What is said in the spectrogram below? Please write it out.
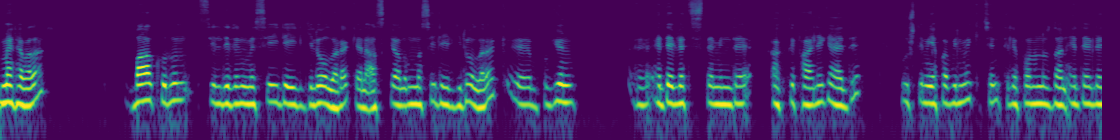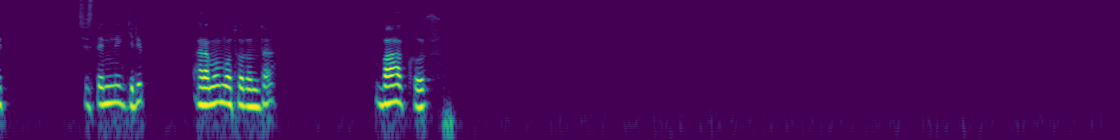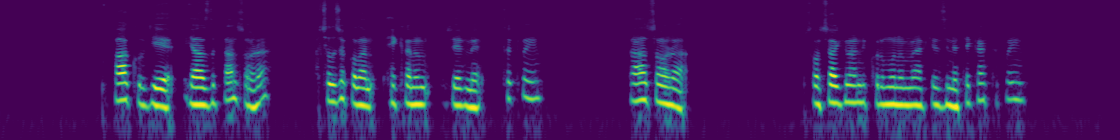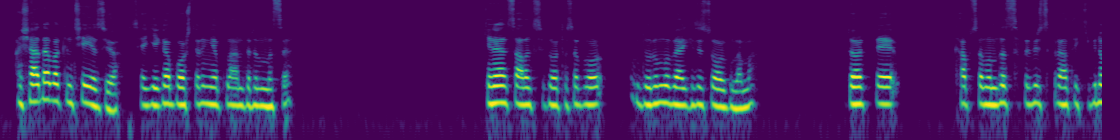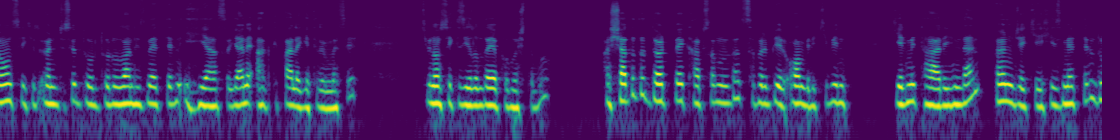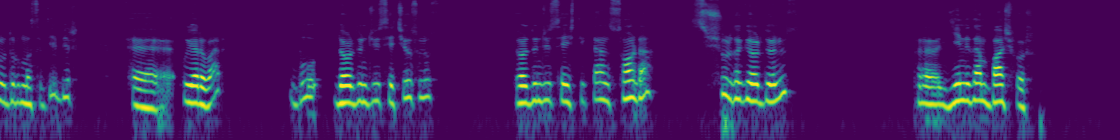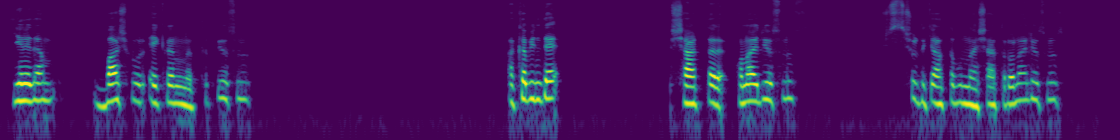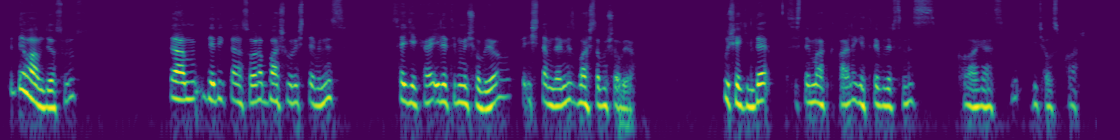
Merhabalar. Bağkur'un sildirilmesiyle ilgili olarak yani askıya alınması ile ilgili olarak e, bugün e, e-devlet sisteminde aktif hale geldi. Bu işlemi yapabilmek için telefonunuzdan e-devlet sistemine girip arama motorunda Bağkur Bağkur diye yazdıktan sonra açılacak olan ekranın üzerine tıklayın. Daha sonra Sosyal Güvenlik Kurumu'nun merkezine tekrar tıklayın. Aşağıda bakın şey yazıyor. SGK borçların yapılandırılması. Genel sağlık sigortası durumu belgesi sorgulama. 4B kapsamında 01.06.2018 öncesi durdurulan hizmetlerin ihyası yani aktif hale getirilmesi 2018 yılında yapılmıştı bu. Aşağıda da 4B kapsamında 01.11.2020 tarihinden önceki hizmetlerin durdurulması diye bir e, uyarı var. Bu dördüncüyü seçiyorsunuz. Dördüncüyü seçtikten sonra şurada gördüğünüz e, yeniden başvur yeniden başvur ekranına tıklıyorsunuz. Akabinde şartları onaylıyorsunuz. Şuradaki altta bulunan şartları onaylıyorsunuz ve devam diyorsunuz. Devam dedikten sonra başvuru işleminiz SGK'ya iletilmiş oluyor ve işlemleriniz başlamış oluyor. Bu şekilde sistemi aktif hale getirebilirsiniz. Kolay gelsin. İyi çalışmalar.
